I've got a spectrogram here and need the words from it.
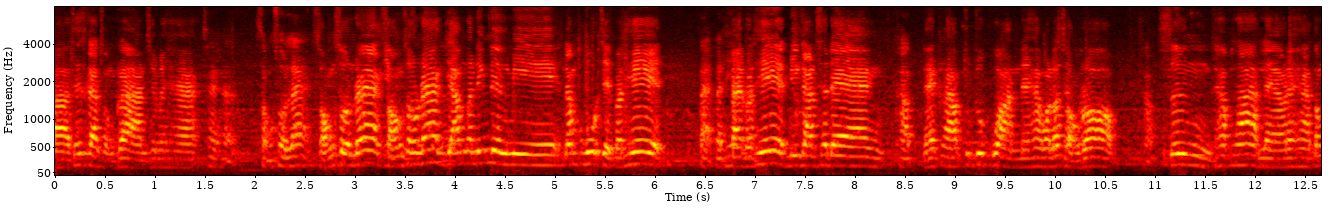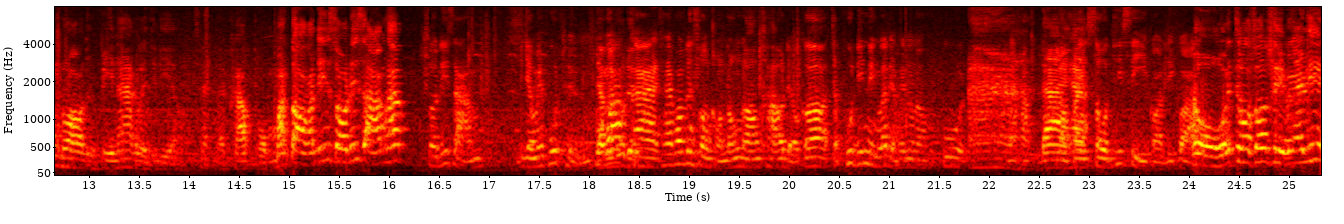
อ่าเทศกาลสงกรานต์ใช่ไหมฮะใช่ฮะสองโซนแรกสองโซนแรกสองโซนแรกย้ำกันนิดนึงมีน้ำพุเจ็ดประเทศแปดประเทศแปดประเทศมีการแสดงครับ นะครับทุกๆวันนะฮะวันละสองรอบ ครับ ซึ่งถ้าพลาดแล้วนะฮะต้องรอถึงปีหน้ากันเลยทีเดียวใช่นะครับผมมาต่อกันที่โซนที่3ครับ โซนที่สาม ยังไม่พูดถึงเพยังราะไม่ว่าพูดถึง อ่าใช่เพราะเป็นโซนของน้องๆเขาเดี๋ยวก็จะพูดนิดนึงแล้วเดี๋ยวให้น้องๆเขาพูดอ่านะครับได้เราไปฮะโซนที่สี่ก่อนดีกว่า โอ้โหโซนสี่เป็นไงพี่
